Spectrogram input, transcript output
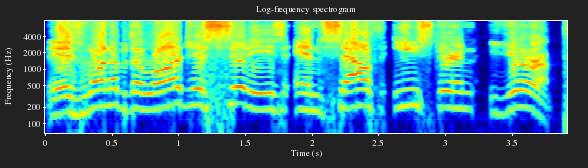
is one of the largest cities in southeastern Europe.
